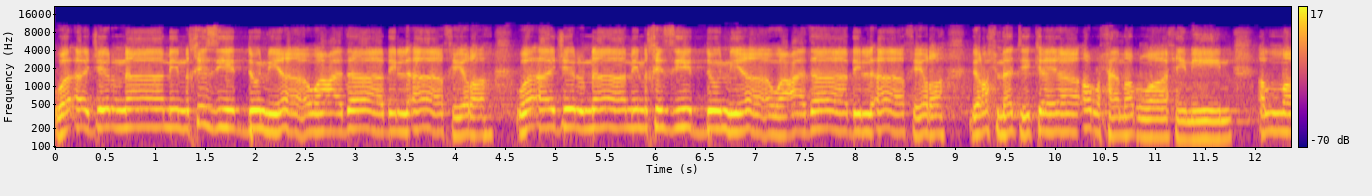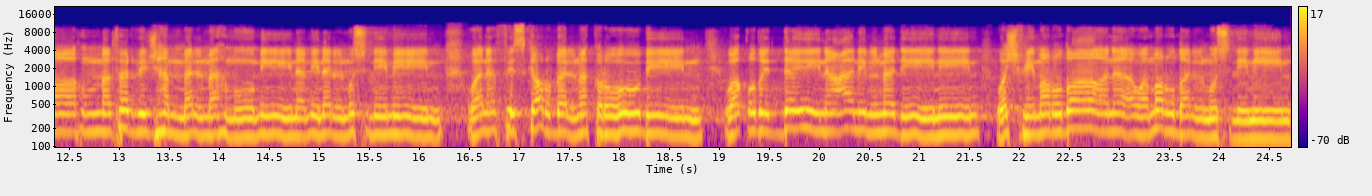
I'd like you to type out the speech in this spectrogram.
وأجرنا من خزي الدنيا وعذاب الآخرة وأجرنا من خزي الدنيا وعذاب الآخرة. برحمتك يا أرحم الراحمين. اللهم فرج هم المهمومين من المسلمين ونفس كرب المكروبين وقض الدين عن المدينين واشف مرضانا ومرضى المسلمين.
